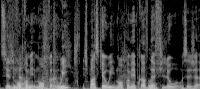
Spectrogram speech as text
C'est mon premier, mon pro- oui, je pense que oui. Mon premier prof de Ouais. philo au cégep.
